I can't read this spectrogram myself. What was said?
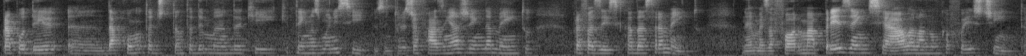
para poder uh, dar conta de tanta demanda que, que tem nos municípios. Então eles já fazem agendamento para fazer esse cadastramento. Né? Mas a forma presencial ela nunca foi extinta.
